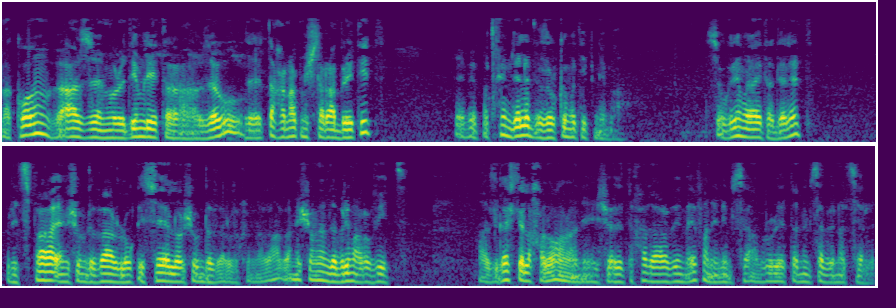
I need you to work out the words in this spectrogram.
מקום, ואז מורידים לי את הזהו, זה תחנת משטרה בריטית, ופותחים דלת וזורקים אותי פנימה. סוגרים עליי את הדלת, רצפה, אין שום דבר, לא כיסא, לא שום דבר וכן הלאה, ואני שומע מדברים ערבית. אז הגשתי לחלון, אני שואל את אחד הערבים, איפה אני נמצא? אמרו לי, אתה נמצא בנצרת.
